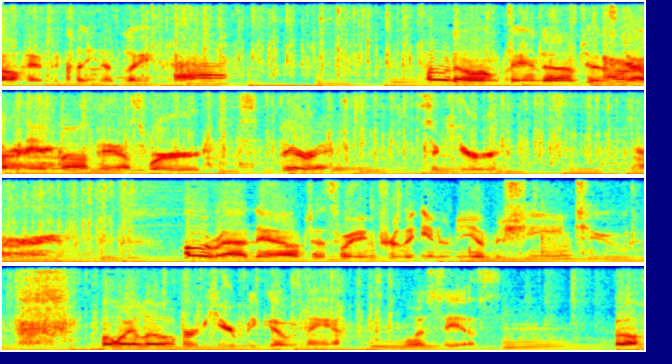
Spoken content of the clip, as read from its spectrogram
I'll have to clean it later. Hold on, Glenda. I'm just typing in my password. It's very secure. Alright. All right, now I'm just waiting for the internet machine to boil over. Here we go now. What's this? Oh,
